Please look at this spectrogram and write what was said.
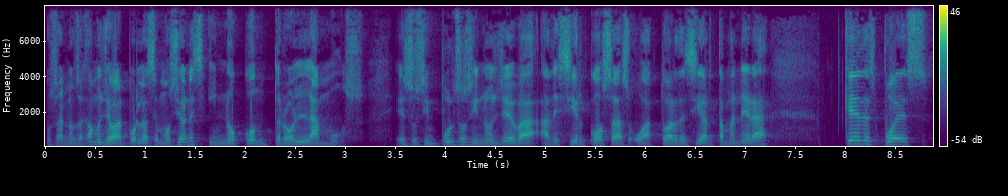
O sea, nos dejamos llevar por las emociones y no controlamos esos impulsos y nos lleva a decir cosas o actuar de cierta manera que después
